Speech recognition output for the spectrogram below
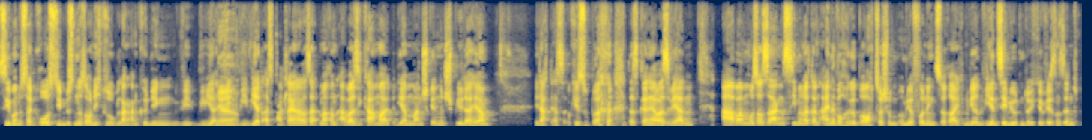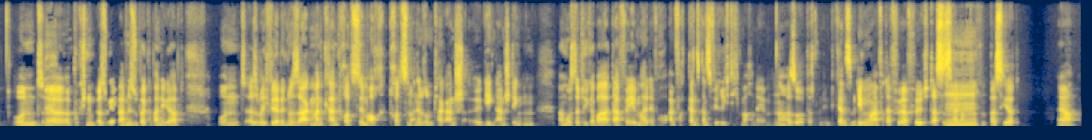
Simon ist halt groß, die müssen das auch nicht so lang ankündigen, wie, wie, wir, ja. wie, wie wir als Kleiner das halt machen. Aber sie kamen halt mit ihrem Munchkin ins Spiel daher wir dachten erst, okay, super, das kann ja was werden. Aber muss auch sagen, Simon hat dann eine Woche gebraucht, zum Beispiel, um, um ihr Funding zu erreichen, während wir in zehn Minuten durch gewesen sind. Und ja. äh, also wir haben eine super Kampagne gehabt. Und also ich will damit nur sagen, man kann trotzdem auch trotzdem an so einem Tag an, äh, gegen anstinken. Man muss natürlich aber dafür eben halt einfach, einfach ganz, ganz viel richtig machen eben. Ne? Also, dass man die ganzen Bedingungen einfach dafür erfüllt, dass es mhm. halt auch mhm. passiert. Ja.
